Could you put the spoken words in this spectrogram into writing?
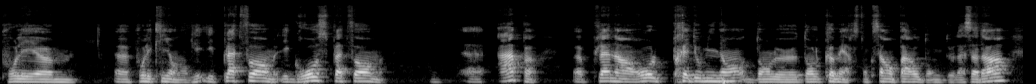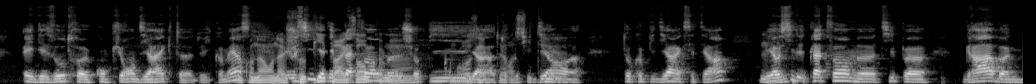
pour les, euh, pour les clients. Donc les, plateformes, les grosses plateformes apps prennent un rôle prédominant dans le, dans le commerce. Donc ça, on parle donc de Lazada et des autres concurrents directs de e-commerce. On a, on a Shopee, aussi, il y a des par plateformes exemple, Shopee, il y a Tokopedia, Tokopedia, etc. Il y a mhm. aussi des plateformes type Grab,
